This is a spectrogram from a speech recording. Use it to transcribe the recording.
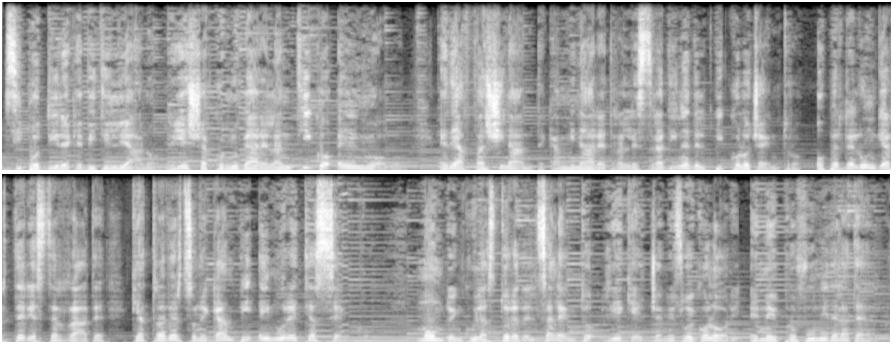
Si può dire che Vitigliano riesce a coniugare l'antico e il nuovo ed è affascinante camminare tra le stradine del piccolo centro o per le lunghe arterie sterrate che attraversano i campi e i muretti a secco mondo in cui la storia del Salento riecheggia nei suoi colori e nei profumi della terra.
